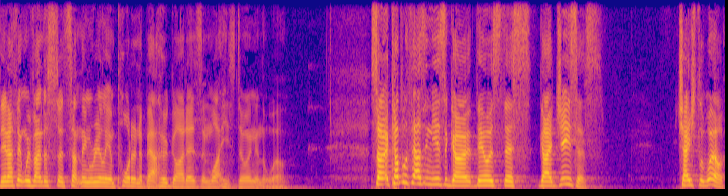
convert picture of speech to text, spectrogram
then I think we've understood something really important about who God is and what He's doing in the world. So, a couple of thousand years ago, there was this guy, Jesus. Changed the world.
